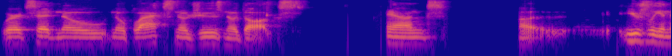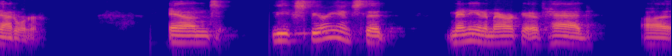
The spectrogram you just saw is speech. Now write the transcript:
where it said no, no blacks, no Jews, no dogs, and uh, usually in that order. And the experience that many in America have had uh,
